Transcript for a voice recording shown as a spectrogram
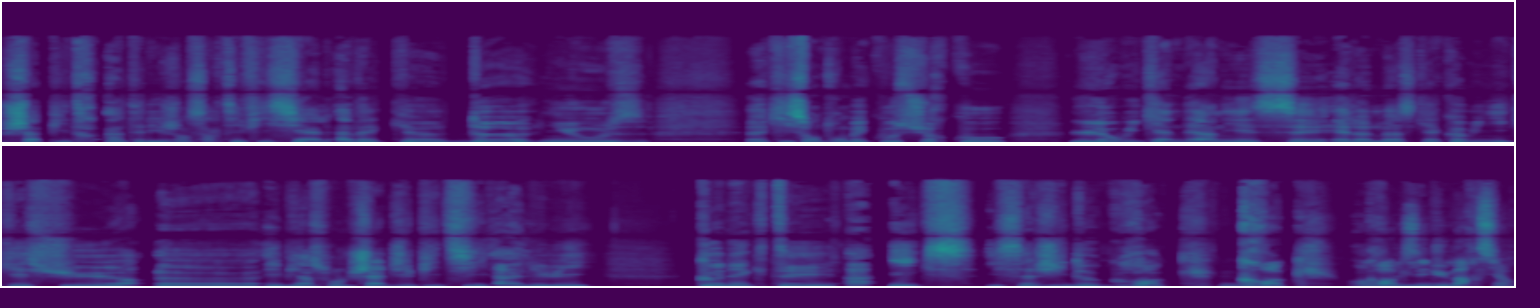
chapitre intelligence artificielle avec euh, deux news euh, qui sont tombées coup sur coup. Le week-end dernier, c'est Elon Musk qui a communiqué sur euh, eh bien son chat GPT à lui, connecté à X. Il s'agit de Grok. Grok. Grok, c'est du martien.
